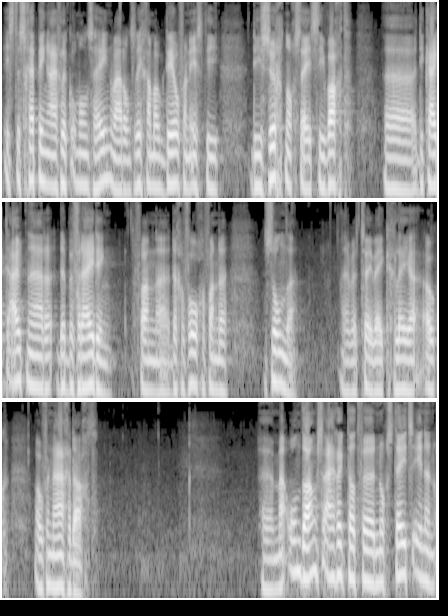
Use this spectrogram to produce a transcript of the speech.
is de schepping eigenlijk om ons heen, waar ons lichaam ook deel van is, die, die zucht nog steeds, die wacht, die kijkt uit naar de bevrijding van uh, de gevolgen van de zonde. Daar hebben we twee weken geleden ook over nagedacht. Maar ondanks eigenlijk dat we nog steeds in een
